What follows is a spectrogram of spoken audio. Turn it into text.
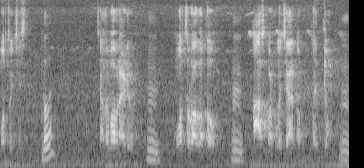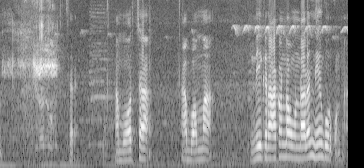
మూర్ఛ వచ్చేసింది. బాబా. చంద్రబాబు నాయుడు మూర్ఛ రోగంతో ఉమ్, హాస్పిటల్లో చేరడం తథ్యం ఉమ్. ఈరోజు సరే. ఆ మోర్చ ఆ బొమ్మ నీకు రాకుండా ఉండాలని నేను కోరుకుంటున్నా.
